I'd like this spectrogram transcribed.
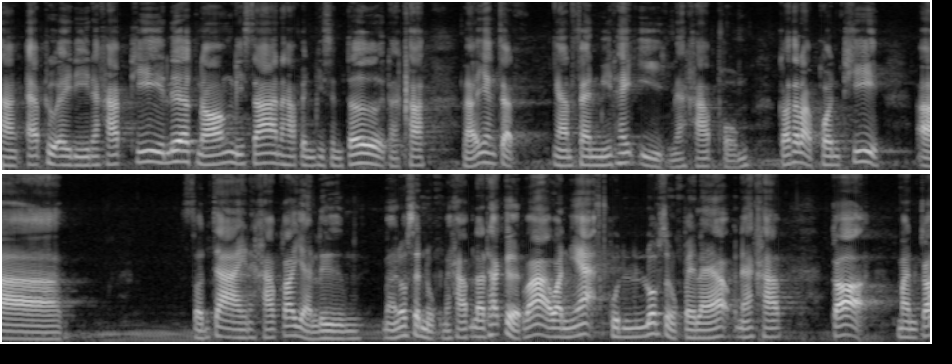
ทางแอป2 ID นะครับ ที่เลือกน้องลิซ่านะครับ เป็นพรีเซนเตอร์นะครับ แล้วยังจัดงานแฟนมีตให้อีกนะครับผมก็สำหรับคนที่สนใจนะครับ ก็อย่าลืมมาร่วมสนุกนะครับ แล้วถ้าเกิดว่าวันนี้คุณร่วมสนุกไปแล้วนะครับ ก็มันก็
